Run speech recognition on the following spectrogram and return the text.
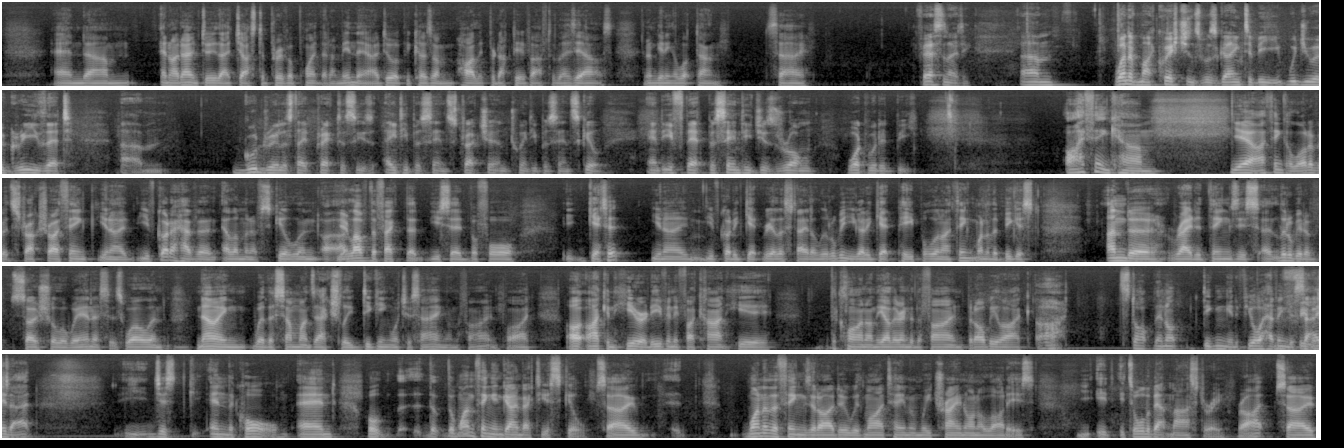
And um, and I don't do that just to prove a point that I'm in there. I do it because I'm highly productive after those hours, and I'm getting a lot done. So Fascinating. Um, one of my questions was going to be Would you agree that um, good real estate practice is 80% structure and 20% skill? And if that percentage is wrong, what would it be? I think, um, yeah, I think a lot of it's structure. I think you know you've got to have an element of skill, and I, I love the fact that you said before, get it. You know, mm. you've got to get real estate a little bit. You've got to get people, and I think one of the biggest underrated things is a little bit of social awareness as well, and mm. knowing whether someone's actually digging what you're saying on the phone. Like I, I can hear it even if I can't hear the client on the other end of the phone, but I'll be like, oh, stop! They're not digging it. If you're having to say that, just end the call. And well, the, the one thing in going back to your skill. So, uh, one of the things that I do with my team and we train on a lot is it, it's all about mastery, right? So,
